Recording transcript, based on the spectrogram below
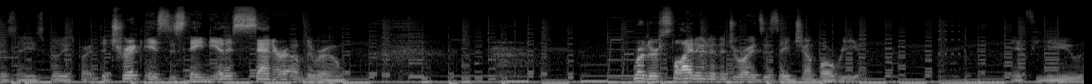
Disney's abilities part. The trick is to stay near the center of the room. Rudder slide under the droids as they jump over you. If you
